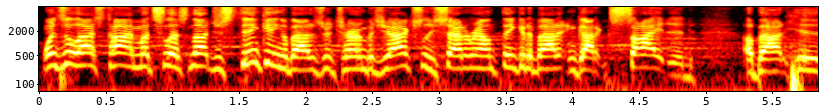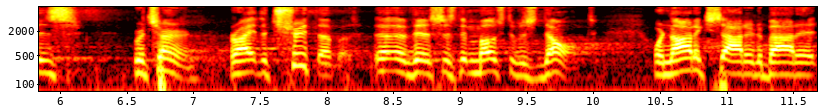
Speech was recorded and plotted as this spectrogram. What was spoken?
When's the last time, much less not just thinking about his return, but you actually sat around thinking about it and got excited about his return? Right? The truth of, of this is that most of us don't. We're not excited about it.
